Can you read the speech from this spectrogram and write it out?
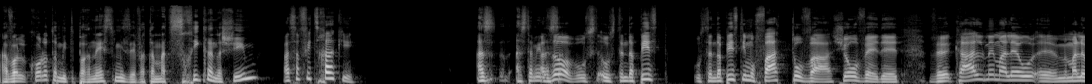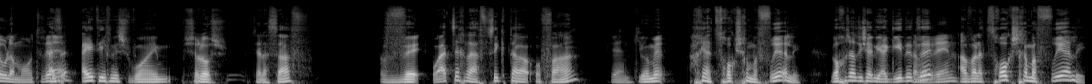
אבל כל עוד אתה מתפרנס מזה ואתה מצחיק אנשים, אסף יצחקי. אז, אז מבין, עזוב, הוא, הוא סטנדאפיסט, הוא סטנדאפיסט עם הופעה טובה, שעובדת, וקהל ממלא, אה, ממלא אולמות, ו... אז הייתי לפני שבועיים, שלוש, אצל אסף, והוא היה צריך להפסיק את ההופעה, כן. כי הוא אומר, אחי, הצחוק שלך מפריע לי. לא חשבתי שאני אגיד את זה, מבין? אבל הצחוק שלך מפריע לי.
